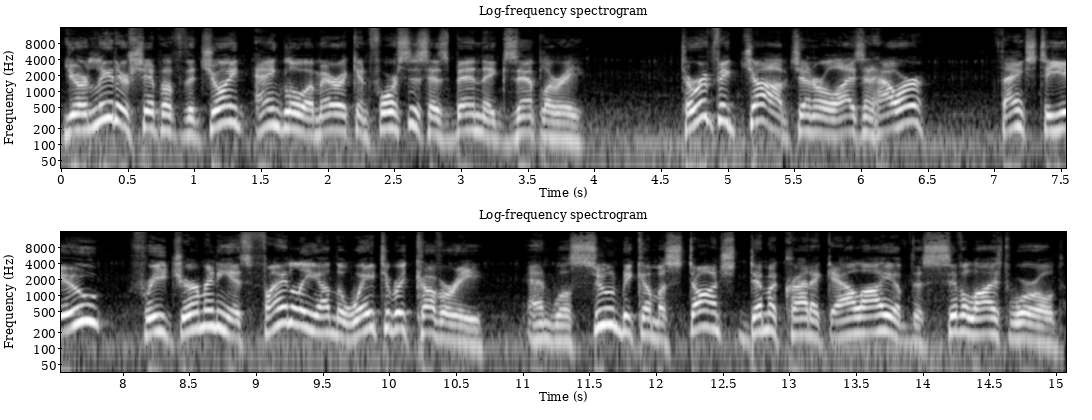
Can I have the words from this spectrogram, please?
Your leadership of the joint Anglo American forces has been exemplary. Terrific job, General Eisenhower! Thanks to you, Free Germany is finally on the way to recovery and will soon become a staunch democratic ally of the civilized world.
